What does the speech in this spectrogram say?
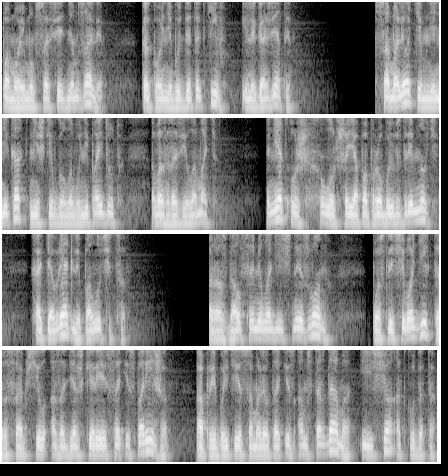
по-моему, в соседнем зале» какой-нибудь детектив или газеты. «В самолете мне никак книжки в голову не пойдут», — возразила мать. «Нет уж, лучше я попробую вздремнуть, хотя вряд ли получится». Раздался мелодичный звон, после чего диктор сообщил о задержке рейса из Парижа, о прибытии самолета из Амстердама и еще откуда-то.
